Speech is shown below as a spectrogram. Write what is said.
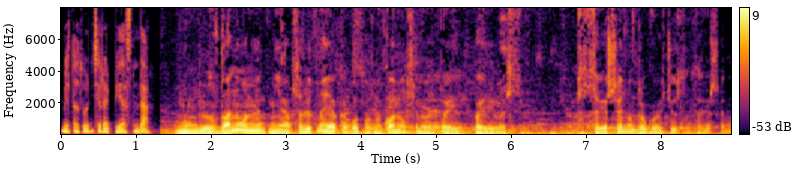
метадон терапиясында. Ну в данный момент мне абсолютно я как вот познакомился появилось совершенно другое чувство совершенно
